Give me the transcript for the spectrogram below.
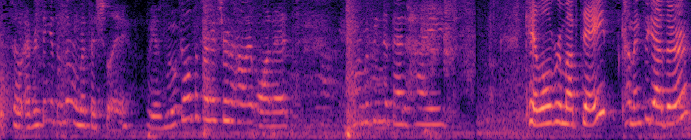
So everything is in the room officially. We have moved all the furniture to how I want it. We're moving the bed height. Okay, little room update. It's coming together.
